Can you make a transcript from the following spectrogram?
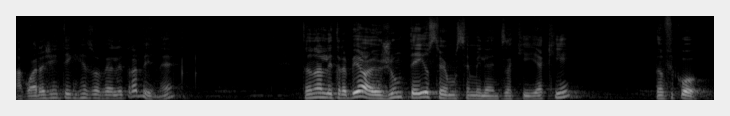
Agora a gente tem que resolver a letra B, né? Então na letra B, ó, eu juntei os termos semelhantes aqui e aqui. Então ficou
